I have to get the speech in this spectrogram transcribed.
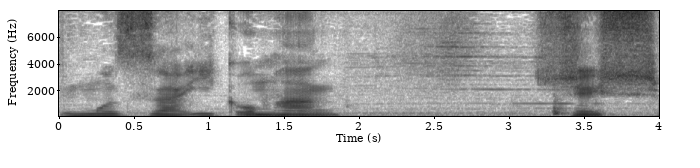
Mosaikumhang. Süß.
